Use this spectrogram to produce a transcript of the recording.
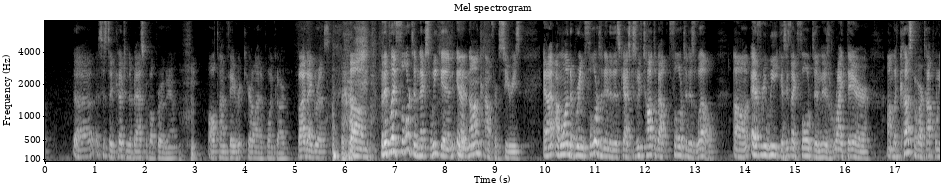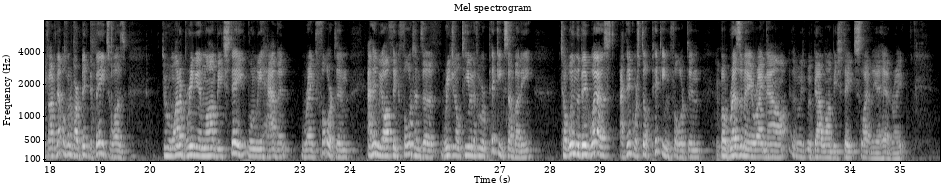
uh, assistant coach in their basketball program. All time favorite Carolina point guard. But I digress. Um, but they play Fullerton next weekend in a non conference series. And I, I, wanted to bring Fullerton into this, guys, because we've talked about Fullerton as well uh, every week. Because he's like Fullerton is right there on the cusp of our top 25. And that was one of our big debates was do we want to bring in Long Beach State when we haven't ranked Fullerton? I think we all think Fullerton's a regional team. And if we were picking somebody – to win the Big West, I think we're still picking Fullerton mm-hmm. But resume right now, we- we've got Long Beach State slightly ahead, right?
